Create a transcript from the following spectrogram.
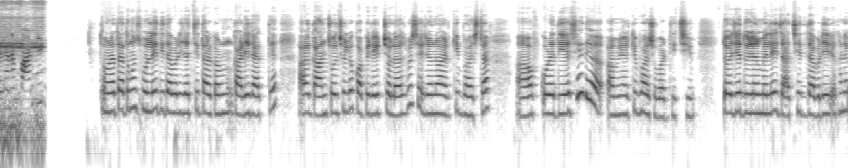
এখানে পার্কিং তোমরা তো এতক্ষণ শুনলেই দিদাবাড়ি যাচ্ছি, তার কারণ গাড়ি রাখতে। আর গান চলছিল কপিরাইট চলে আসবে, সেই জন্য আর কি ভয়েসটা অফ করে দিয়েছি, দিয়ে আমি আর কি ভয়েস ওভার দিচ্ছি। তো এই যে দুজন মিলেই যাচ্ছি, দিদাবাড়ির এখানে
